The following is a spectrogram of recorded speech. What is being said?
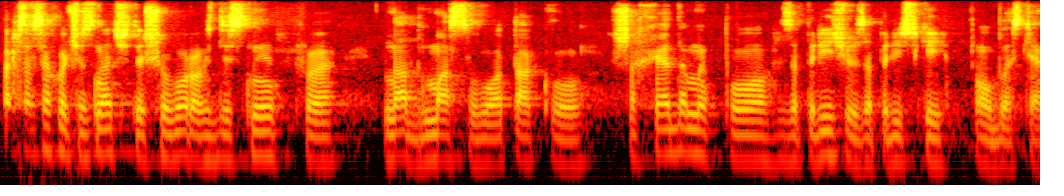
Перш за все, хочу зазначити, що ворог здійснив е, надмасову атаку шахедами по Запоріжжю, Запорізькій області.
